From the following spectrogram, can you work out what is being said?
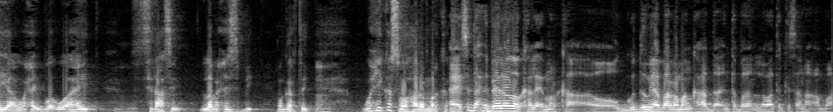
ayaa waxay u ahayd sidaasi laba xisbi ma gartay. Wixii ka soo marka. Eh, saddexda beelood oo kale marka oo gudoomiyaha baarlamaanka hadda inta badan labaatankii sano ama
